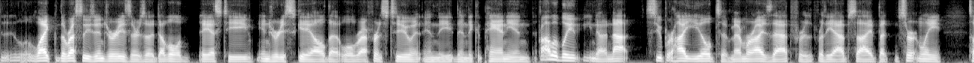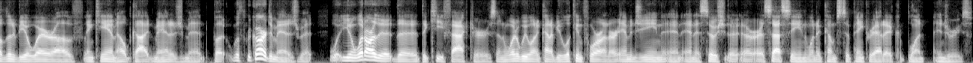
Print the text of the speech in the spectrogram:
Like the rest of these injuries, there's a double AST injury scale that we'll reference to in, in the in the companion. Probably, you know, not super high yield to memorize that for for the ABSITE, but certainly something to be aware of and can help guide management. But with regard to management, what, you know, what are the, the, the key factors and what do we want to kind of be looking for on our imaging and, and associ- or assessing when it comes to pancreatic blunt injuries?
